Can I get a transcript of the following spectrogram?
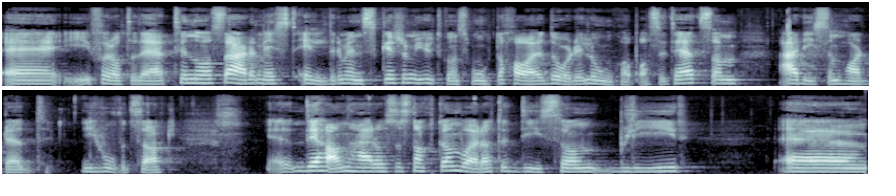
Eh, i forhold Til det. Til nå så er det mest eldre mennesker som i utgangspunktet har dårlig lungekapasitet, som er de som har dødd, i hovedsak det han her også snakket om, var at de som blir eh,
